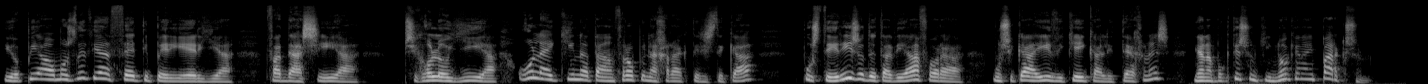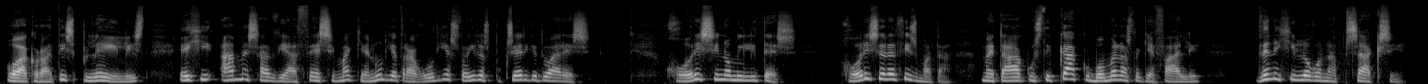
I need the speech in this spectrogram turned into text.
η οποία όμως δεν διαθέτει περιέργεια, φαντασία, ψυχολογία, όλα εκείνα τα ανθρώπινα χαρακτηριστικά που στηρίζονται τα διάφορα μουσικά είδη και οι καλλιτέχνες για να αποκτήσουν κοινό και να υπάρξουν. Ο ακροατής playlist έχει άμεσα διαθέσιμα καινούργια τραγούδια στο είδος που ξέρει και του αρέσει. Χωρίς συνομιλητές, χωρίς ερεθίσματα, με τα ακουστικά κουμπωμένα στο κεφάλι, δεν έχει λόγο να ψάξει,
